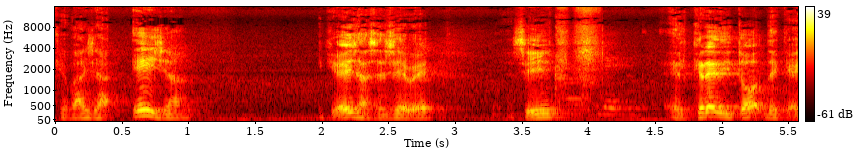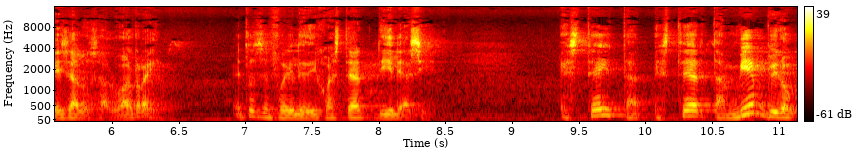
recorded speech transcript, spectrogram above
que vaya ella y que ella se lleve ¿sí? el crédito de que ella lo salvó al rey. Entonces fue y le dijo a Esther, dile así. Esther, Esther también miró,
